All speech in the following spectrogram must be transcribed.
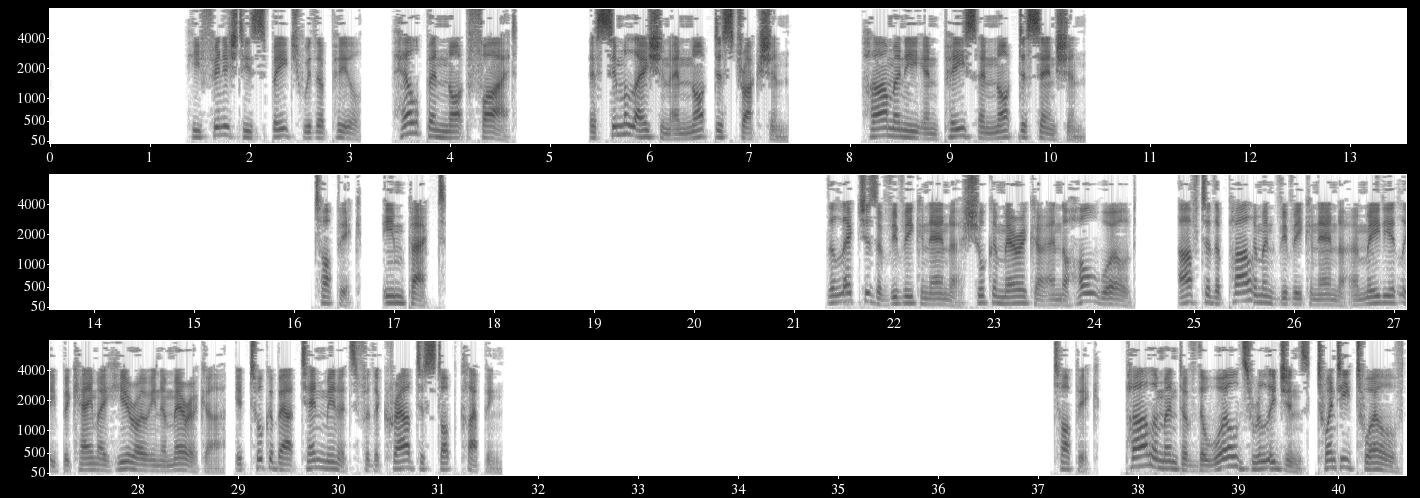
He finished his speech with appeal, Help and not fight. Assimilation and not destruction. Harmony and peace and not dissension. Topic: Impact. The lectures of Vivekananda shook America and the whole world. After the Parliament Vivekananda immediately became a hero in America, it took about 10 minutes for the crowd to stop clapping. Parliament of the World's Religions 2012.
